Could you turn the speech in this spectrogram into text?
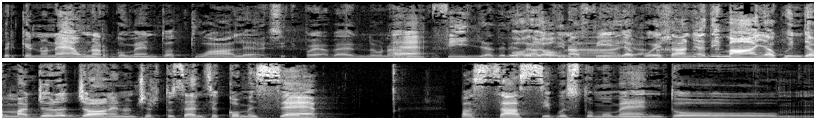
perché non è un argomento attuale. Eh sì, poi avendo una Eh, figlia dell'età Poi ho una Maya. figlia coetanea di Maya, quindi a maggior ragione, in un certo senso, è come se passassi questo momento mm,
